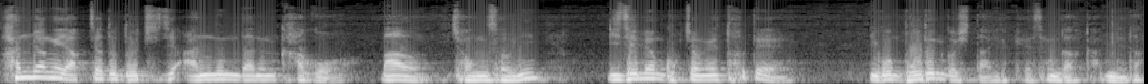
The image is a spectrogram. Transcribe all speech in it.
한 명의 약자도 놓치지 않는다는 각오, 마음, 정성이 이재명 국정의 토대, 이건 모든 것이다. 이렇게 생각합니다.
